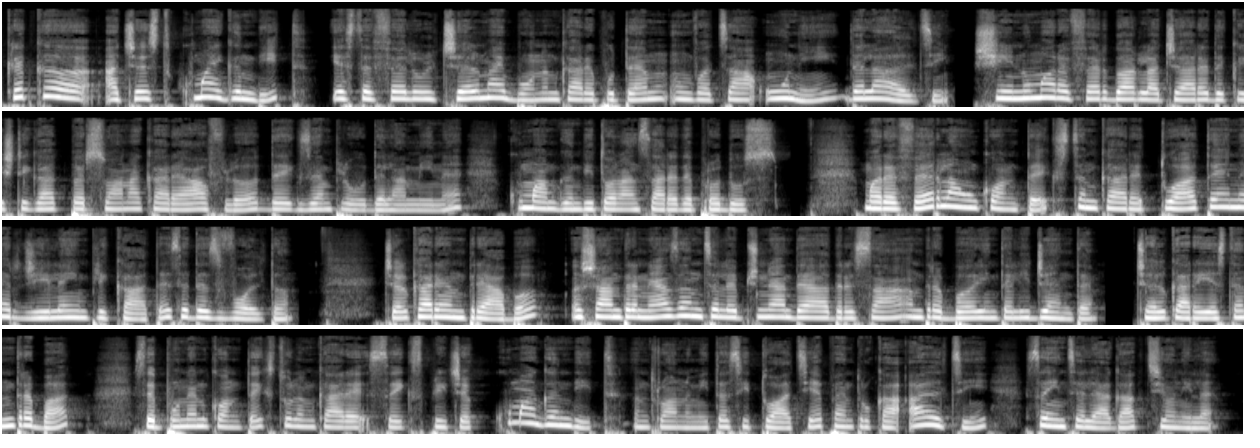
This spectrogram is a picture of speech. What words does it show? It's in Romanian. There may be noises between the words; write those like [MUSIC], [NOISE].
Cred că acest cum ai gândit este felul cel mai bun în care putem învăța unii de la alții. Și nu mă refer doar la ce are de câștigat persoana care află, de exemplu de la mine, cum am gândit o lansare de produs. Mă refer la un context în care toate energiile implicate se dezvoltă. Cel care întreabă își antrenează înțelepciunea de a adresa întrebări inteligente. Cel care este întrebat se pune în contextul în care să explice cum a gândit într-o anumită situație pentru ca alții să înțeleagă acțiunile.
